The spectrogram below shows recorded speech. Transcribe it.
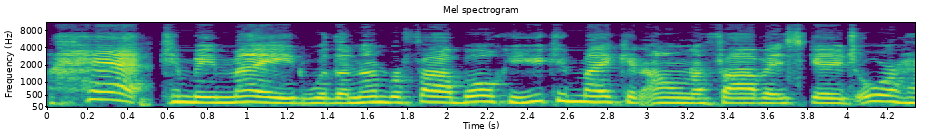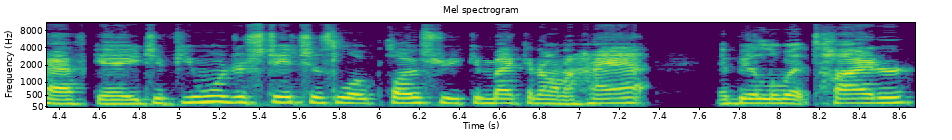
hat can be made with a number 5 bulky. You can make it on a 5 8 gauge or half gauge. If you want your stitches a little closer, you can make it on a hat. It'd be a little bit tighter.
